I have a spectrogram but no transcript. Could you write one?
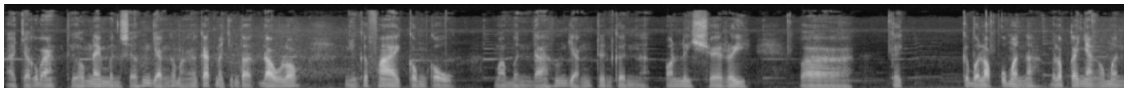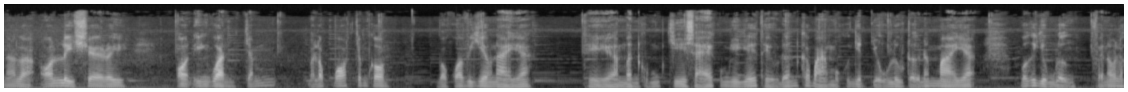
À, chào các bạn, thì hôm nay mình sẽ hướng dẫn các bạn cái cách mà chúng ta download những cái file công cụ mà mình đã hướng dẫn trên kênh à, Only Sherry. Và cái cái blog của mình á, blog cá nhân của mình đó là Only Sherry on in one blogspot.com và qua video này á thì à, mình cũng chia sẻ cũng như giới thiệu đến các bạn một cái dịch vụ lưu trữ đám mây á với cái dung lượng phải nói là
